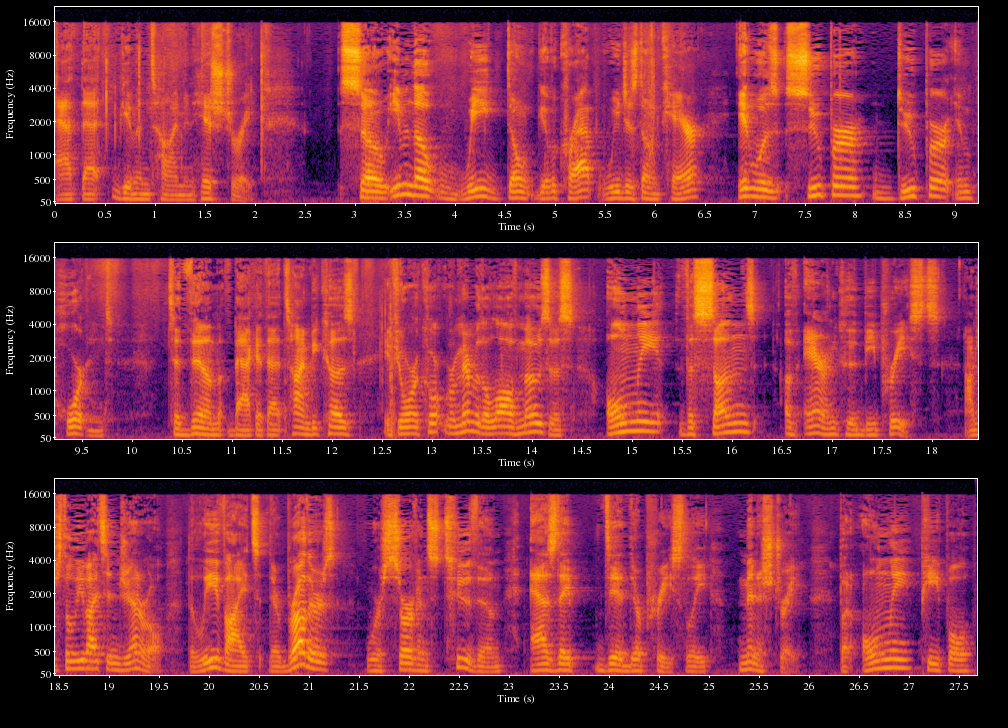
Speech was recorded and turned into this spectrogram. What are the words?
at that given time in history. So even though we don't give a crap, we just don't care, it was super duper important to them back at that time because if you remember the law of Moses, only the sons of Aaron could be priests, not just the Levites in general. The Levites, their brothers, were servants to them as they did their priestly ministry but only people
